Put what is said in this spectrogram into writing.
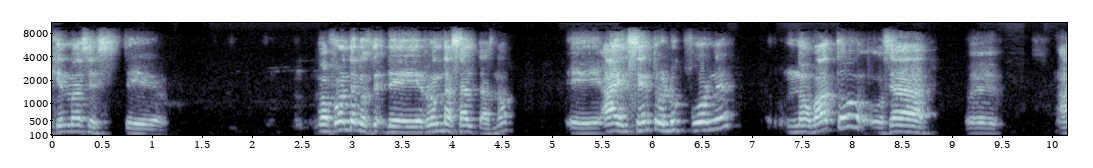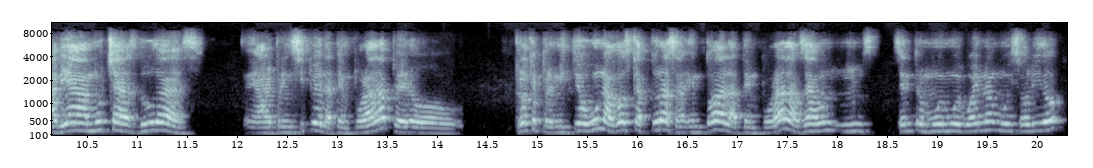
¿quién, más? Este, no, fueron de los de, rondas altas, ¿no? Ah, el centro Luke Forner, novato, o sea, había muchas dudas eh, al principio de la temporada, pero creo que permitió una o dos capturas en toda la temporada, o sea, un, centro muy, muy bueno, muy sólido,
